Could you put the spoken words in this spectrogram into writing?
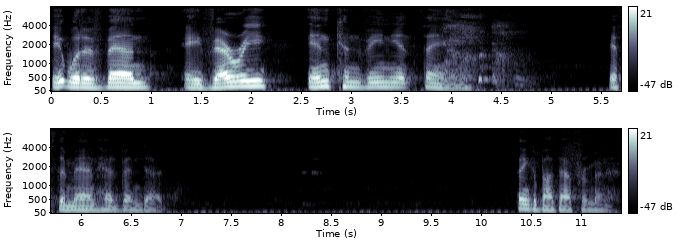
it would have been a very inconvenient thing if the man had been dead. Think about that for a minute.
